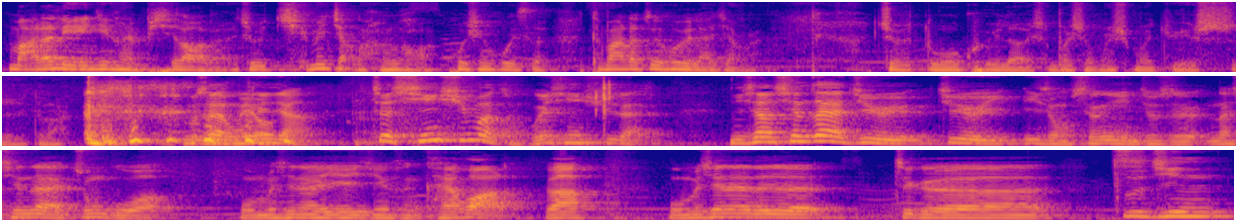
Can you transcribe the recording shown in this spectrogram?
马的脸已经很疲劳了，就前面讲的很好，绘声绘色，他妈的最后又来讲了，这多亏了什么什么什么爵士，对吧？不是，我跟你讲，这心虚嘛，总归心虚的。你像现在就有就有一种声音，就是那现在中国，我们现在也已经很开化了，对吧？我们现在的这个资金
